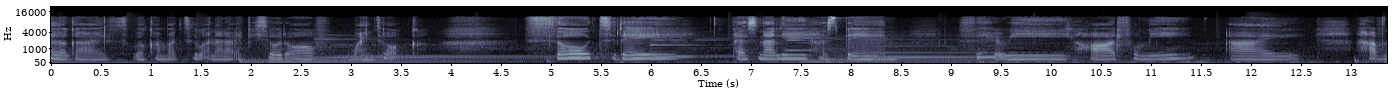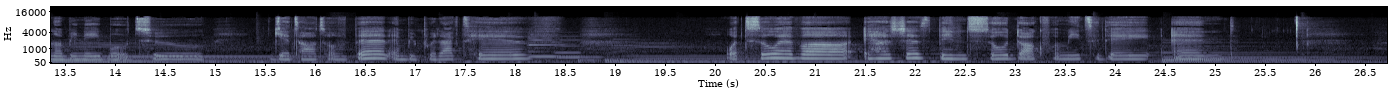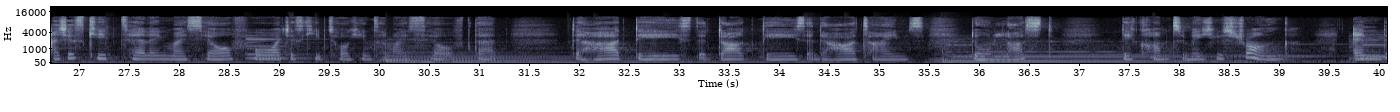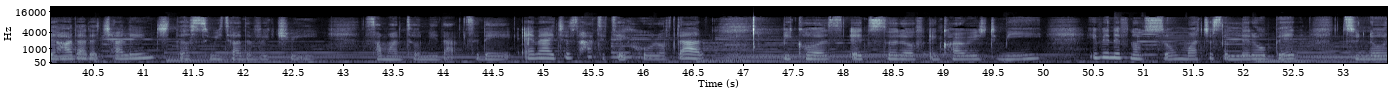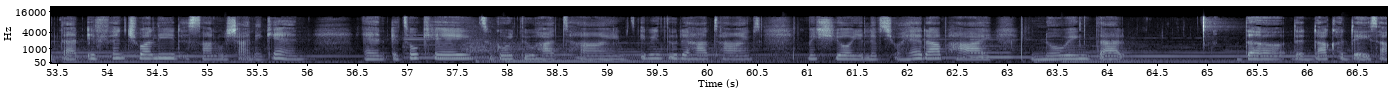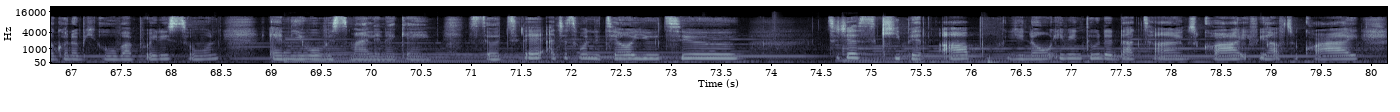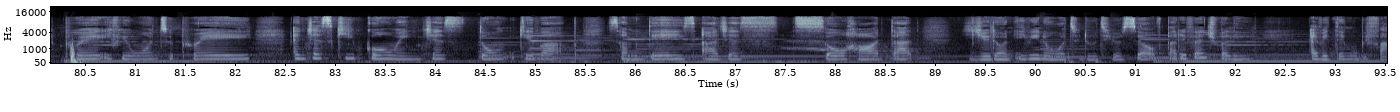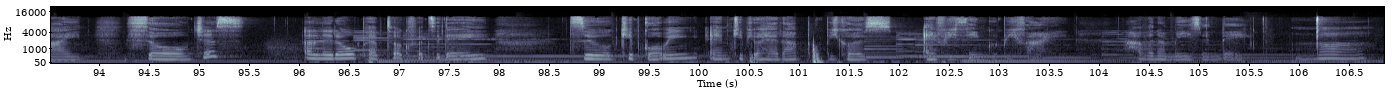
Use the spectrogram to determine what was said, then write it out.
Hello, guys, welcome back to another episode of Wine Talk. So, today personally has been very hard for me. I have not been able to get out of bed and be productive whatsoever. It has just been so dark for me today, and I just keep telling myself, or I just keep talking to myself, that the hard days, the dark days, and the hard times don't last. They come to make you strong. And the harder the challenge, the sweeter the victory. Someone told me that today, and I just had to take hold of that because it sort of encouraged me, even if not so much, just a little bit, to know that eventually the sun will shine again and it's okay to go through hard times. Even through the hard times make sure you lift your head up high knowing that the the darker days are gonna be over pretty soon and you will be smiling again. So today i just want to tell you to to just keep it up, you know, even through the dark times. Cry if you have to cry, pray if you want to pray, and just keep going. Just don't give up. Some days are just so hard that you don't even know what to do to yourself, but eventually everything will be fine. So, just a little pep talk for today to keep going and keep your head up because everything will be fine. Have an amazing day. Mwah.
